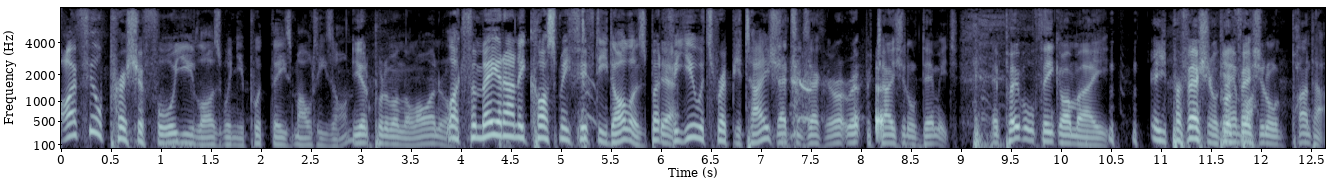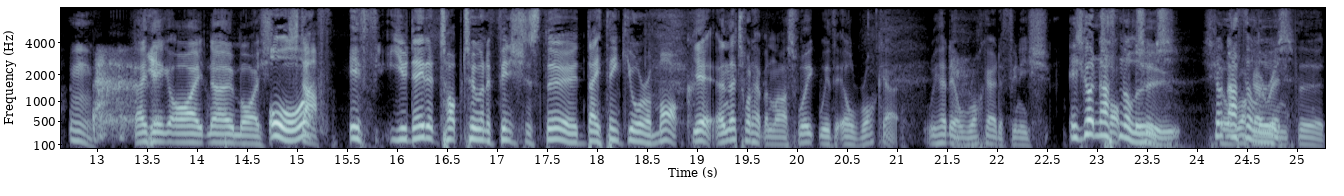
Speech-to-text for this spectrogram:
I, feel pressure for you, Loz, when you put these multis on. You got to put them on the line, right? Like for me, it only cost me fifty dollars, but yeah. for you, it's reputation. That's exactly right. Reputational damage, and people think I'm a professional professional gambler. punter. Mm. They think I know my or stuff. If you need it top two and it finishes third, they think you're a mock. Yeah, and that's what happened last week with El Rocco. We had El Rocco to finish. He's got nothing to lose. Two. He's got El nothing Rocco to lose. Ran third.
